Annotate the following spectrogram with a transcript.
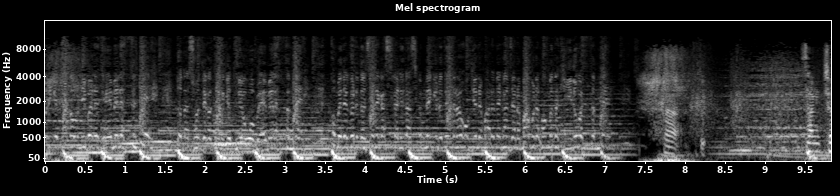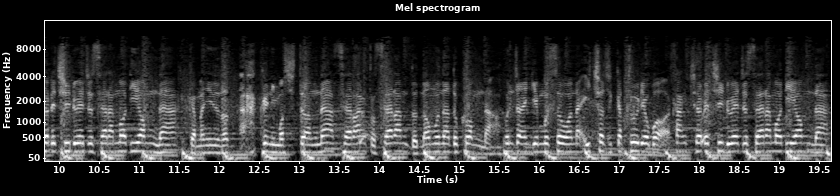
우리가 다가온 이번에 대면했을 때 또다시 혼자가 되는 게 두려워 외면했었네. 고민을 그리던 지나간 시간이 다시금 내게로 되돌아오기를 바라는 간절한 마음으로 밤마다 기도했었네 상처를 치료해줄 사람 어디 없나? 가만히 뒀다 끊임없이 떠나? 사랑도 사람도 너무나도 겁나. 혼자인 게 무서워 나? 잊혀질까? 두려워. 상처를 치료해줄 사람 어디 없나?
